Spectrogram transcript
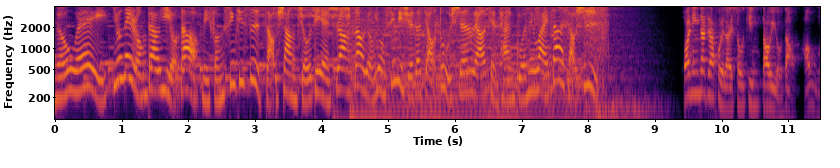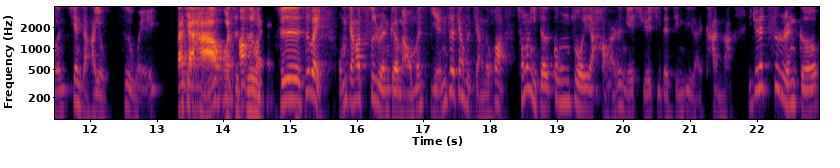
？No way！优内容道义有道，每逢星期四早上九点，让道勇用心理学的角度深聊浅谈国内外大小事。欢迎大家回来收听《道义有道》。好，我们现场还有志伟。大家好，我是志伟。是志伟。我们讲到次人格嘛，我们沿着这样子讲的话，从你的工作也好，还是你的学习的经历来看啊，你觉得次人格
